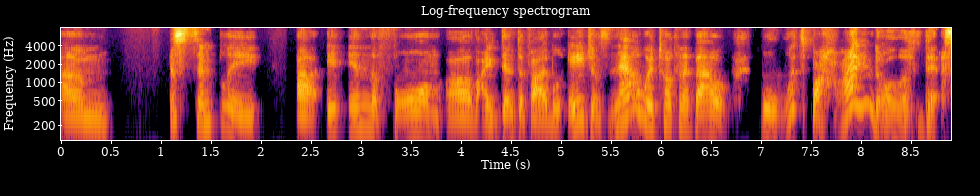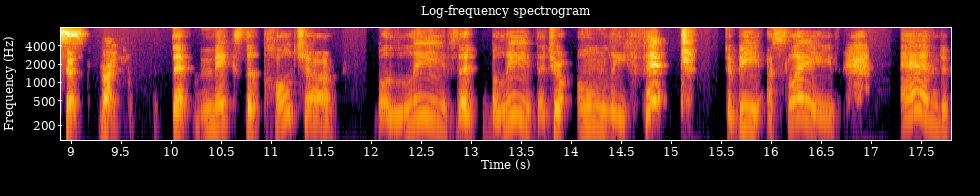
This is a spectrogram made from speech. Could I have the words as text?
um, simply uh, in the form of identifiable agents. Now we're talking about well, what's behind all of this? Good. Right. That makes the culture believe that believe that you're only fit to be a slave, and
